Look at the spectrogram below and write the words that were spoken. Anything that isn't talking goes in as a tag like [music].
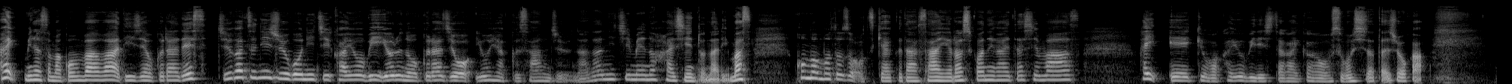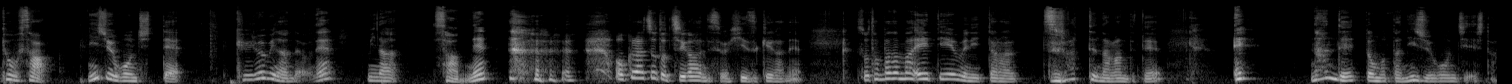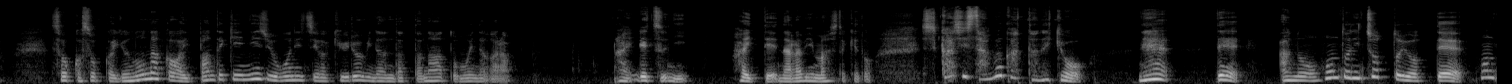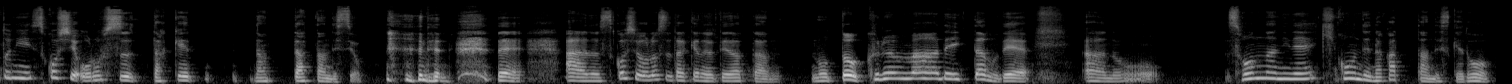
はい。皆様こんばんは。DJ オクラです。10月25日火曜日夜のオクラジオ437日目の配信となります。今晩もどうぞお付き合いください。よろしくお願いいたします。はい。えー、今日は火曜日でしたが、いかがお過ごしだったでしょうか？今日さ、25日って給料日なんだよね。皆さんね。オクラちょっと違うんですよ。日付がね。そう、たまたま ATM に行ったらずらって並んでて、えなんで？と思ったら25日でした。そっかそっか世の中は一般的に25日が給料日なんだったなと思いながらはい列に入って並びましたけど。しかし寒かったね今日。ね。であの本当にちょっと寄って本当に少し下ろすだけだったんですよ。[laughs] でであの少し下ろすだけの予定だったのと車で行ったのであのそんなにね着込んでなかったんですけど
